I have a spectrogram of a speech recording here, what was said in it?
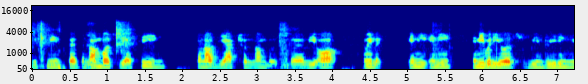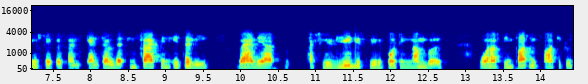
which means that the hmm. numbers we are seeing are not the actual numbers. Uh, we are, I mean, like any any anybody who has been reading newspapers and can tell that. In fact, in Italy, where they are actually religiously reporting numbers, one of the important articles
